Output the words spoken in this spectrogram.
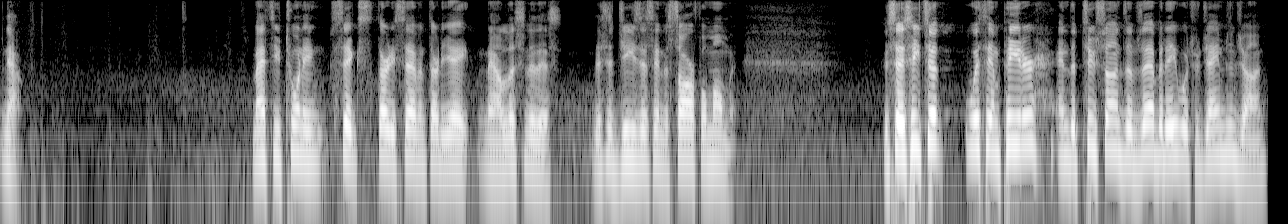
Now, Matthew 26, 37, 38. Now listen to this. This is Jesus in a sorrowful moment. It says, He took with him Peter and the two sons of Zebedee, which were James and John,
